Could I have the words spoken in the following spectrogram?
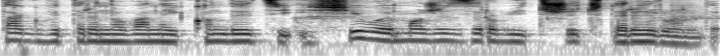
tak wytrenowanej kondycji i siły, możesz zrobić 3-4 rundy.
